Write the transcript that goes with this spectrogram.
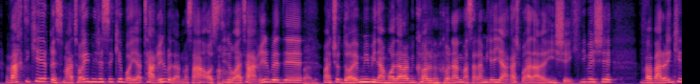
وقتی که قسمت هایی می‌رسه که باید تغییر بدن. مثلا آستین رو باید تغییر بده. بله. من چون دائم می‌بینم مادرم این کارو می‌کنن مثلا میگن یقش باید الان این شکلی بشه. و برای اینکه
